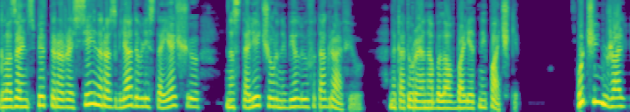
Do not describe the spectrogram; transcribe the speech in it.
Глаза инспектора рассеянно разглядывали стоящую на столе черно-белую фотографию на которой она была в балетной пачке. «Очень жаль.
